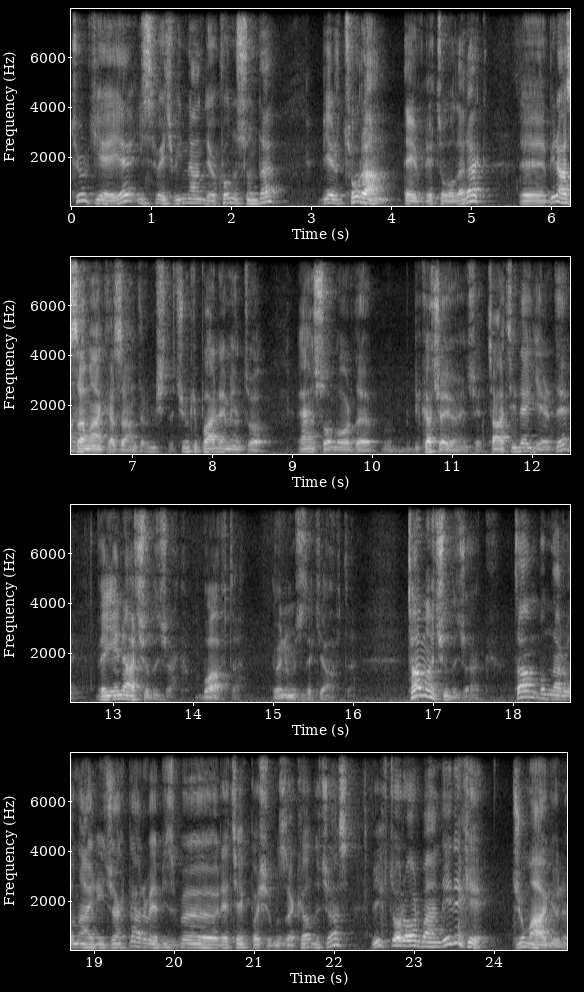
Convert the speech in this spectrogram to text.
Türkiye'ye İsveç, Finlandiya konusunda bir Turan devleti olarak e, biraz zaman kazandırmıştı. Çünkü parlamento en son orada birkaç ay önce tatile girdi ve yeni açılacak bu hafta, önümüzdeki hafta. Tam açılacak, tam bunlar onaylayacaklar ve biz böyle tek başımıza kalacağız. Viktor Orban dedi ki, Cuma günü,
